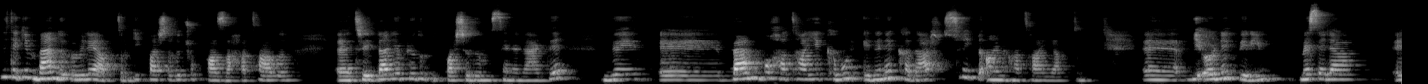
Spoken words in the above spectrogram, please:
Nitekim ben de öyle yaptım. İlk başta da çok fazla hatalı e, trade'ler yapıyordum ilk başladığım senelerde ve e, ben bu hatayı kabul edene kadar sürekli aynı hatayı yaptım. E, bir örnek vereyim. Mesela e,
